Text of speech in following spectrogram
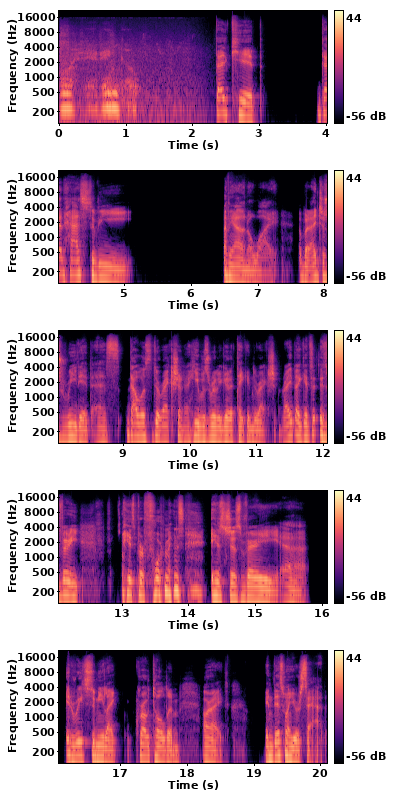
Go ahead and go. That kid, that has to be. I mean, I don't know why, but I just read it as that was direction, and he was really good at taking direction, right? Like it's it's very his performance is just very. uh It reads to me like Crowe told him, "All right, in this one you're sad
